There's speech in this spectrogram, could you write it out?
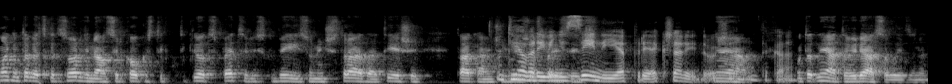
laikam tāpēc, ka tas oriģināls ir kaut kas tik, tik ļoti specifisks bijis un viņš strādā tieši uh, tā kā viņš ir. Tu jau arī viņu zini iepriekš arī droši vien. Jā, kā... un tad, nu jā, tev ir jāsalīdzina,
